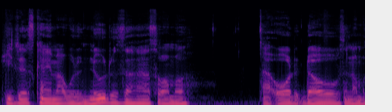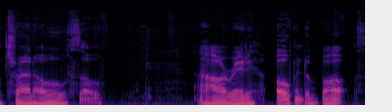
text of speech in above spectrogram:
he just came out with a new design, so I'm a I ordered those and I'm gonna try those. So I already opened the box.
